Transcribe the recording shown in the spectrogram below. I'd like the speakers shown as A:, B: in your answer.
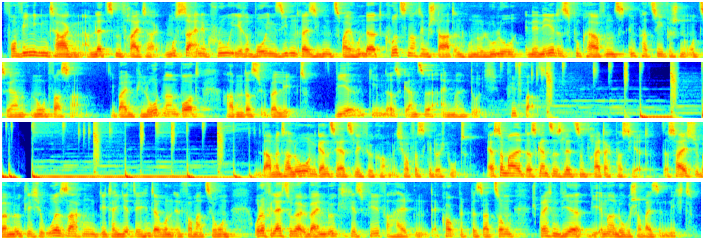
A: Vor wenigen Tagen, am letzten Freitag, musste eine Crew ihre Boeing 737-200 kurz nach dem Start in Honolulu in der Nähe des Flughafens im Pazifischen Ozean notwassern. Die beiden Piloten an Bord haben das überlebt. Wir gehen das Ganze einmal durch. Viel Spaß! Damit hallo und ganz herzlich willkommen. Ich hoffe, es geht euch gut. Erst einmal, das Ganze ist letzten Freitag passiert. Das heißt, über mögliche Ursachen, detaillierte Hintergrundinformationen oder vielleicht sogar über ein mögliches Fehlverhalten der Cockpit-Besatzung sprechen wir wie immer logischerweise nicht.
